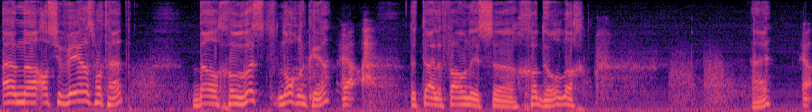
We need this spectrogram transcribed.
En als je weer eens wat hebt, bel gerust nog een keer. Ja. De telefoon is eh, geduldig. Hè? Ja.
